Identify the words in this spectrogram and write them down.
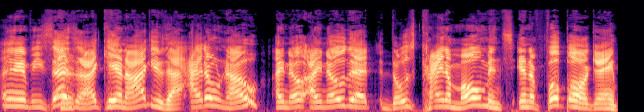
And if he says it, I can't argue that. I don't know. I know. I know that those kind of moments in a football game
